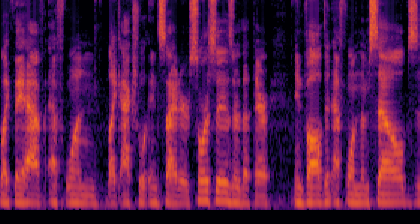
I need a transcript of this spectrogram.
like they have F1 like actual insider sources or that they're involved in F1 themselves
